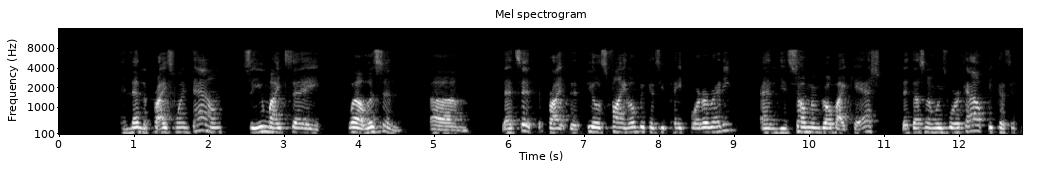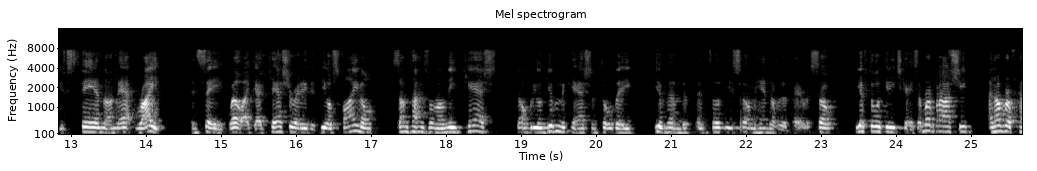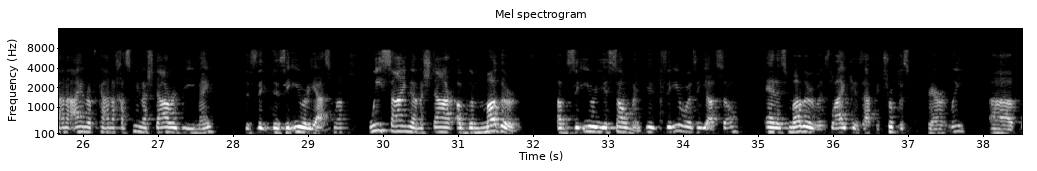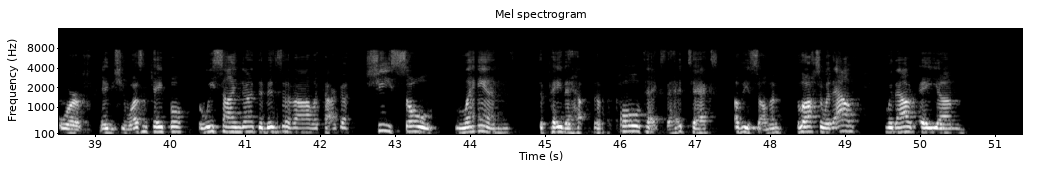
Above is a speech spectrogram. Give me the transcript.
and then the price went down. So you might say, well, listen, um, that's it. The price, the deal's final because you paid for it already, and you some them go by cash. That doesn't always work out because if you stand on that right and say, well, I got cash already, the deal's final. Sometimes when they'll need cash, nobody will give them the cash until they give them the until you saw them hand over the papers. So you have to look at each case. Amar Bashi, another of Kana, Ayin of Kana, Chasmin Ashtara Diime, the Zeir Yasma. We signed on a star of the mother of Zeir Yasoma. Zeir was a Yasom, and his mother was like his apotropos, apparently. Uh, or maybe she wasn't capable, but we signed on to visit ala karka. She sold land to pay the the poll tax, the head tax of the Yisomim, without without a um,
